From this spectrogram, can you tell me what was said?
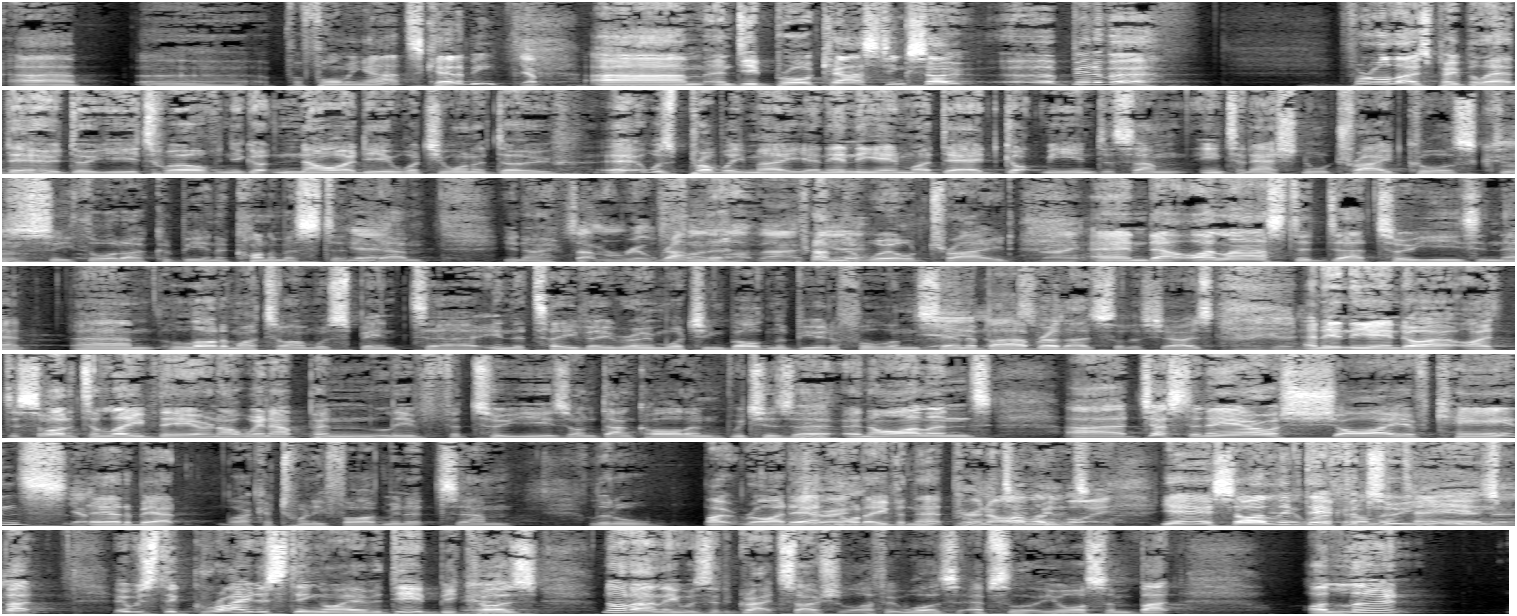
uh, uh, Performing Arts Academy. Yep. Um, and did broadcasting. So a bit of a for all those people out there who do year 12 and you've got no idea what you want to do, it was probably me. And in the end, my dad got me into some international trade course because he thought I could be an economist and, Mm. Yeah. um, you know, Something real run fun the, like that, Run yeah. the world trade. Right. And uh, I lasted uh, two years in that. Um, a lot of my time was spent uh, in the TV room watching Bold and the Beautiful and Santa nice Barbara, those sort of shows. good. And in the end, I, I decided to leave there and I went up and lived for two years on Dunk Island, which is a, an island uh, just an hour shy of Cairns, Yep. out about like a 25 minute um, little boat ride out. You're an- Not even that. you're an island minutes. boy. Yeah, so I lived there for two the years, but it was the greatest thing I ever did because not only was it a great social life, it was absolutely awesome, but I learnt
